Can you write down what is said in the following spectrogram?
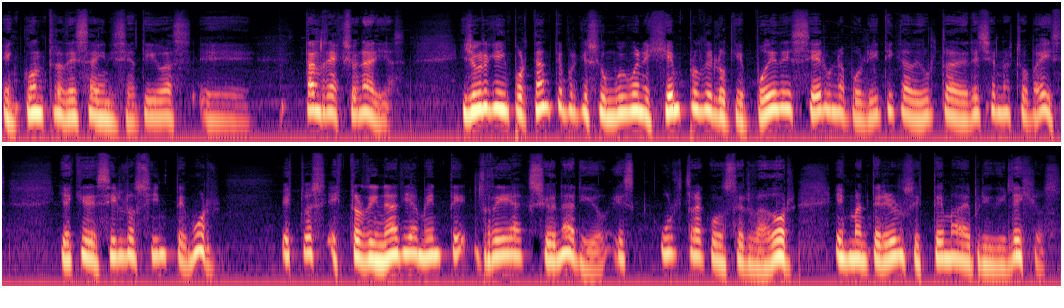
en contra de esas iniciativas eh, tan reaccionarias. Y yo creo que es importante porque es un muy buen ejemplo de lo que puede ser una política de ultraderecha en nuestro país. Y hay que decirlo sin temor. Esto es extraordinariamente reaccionario, es ultraconservador, es mantener un sistema de privilegios,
